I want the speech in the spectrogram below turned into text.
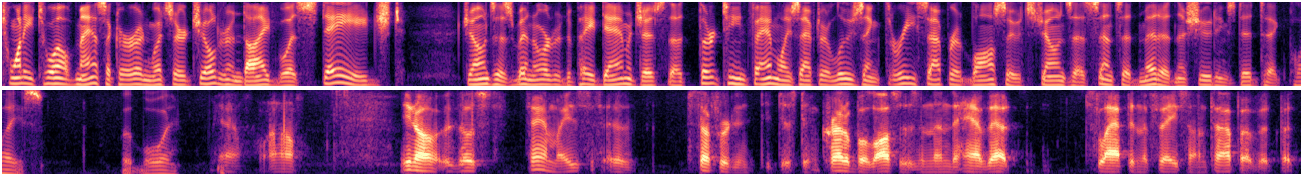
2012 massacre in which their children died was staged. Jones has been ordered to pay damages to 13 families after losing three separate lawsuits. Jones has since admitted the shootings did take place. But boy. Yeah, wow. You know, those families uh, suffered just incredible losses, and then to have that slap in the face on top of it. But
